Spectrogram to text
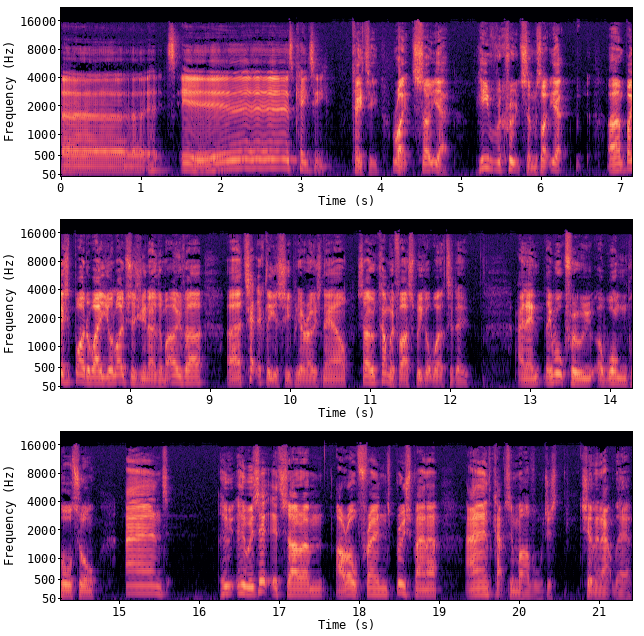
Uh, it is Katie. Katie. Right. So yeah, he recruits them. He's like yeah. Um, basically, by the way, your lives as you know them are over. Uh, technically, you're superheroes now. So come with us. We got work to do. And then they walk through a Wong portal, and who who is it? It's our um, our old friends Bruce Banner and Captain Marvel just chilling out there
